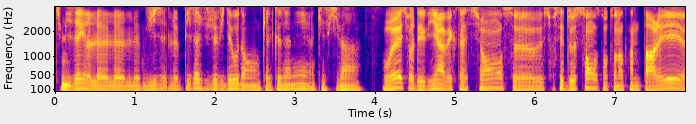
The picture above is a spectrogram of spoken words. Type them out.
Tu me disais le, paysage du jeu vidéo dans quelques années, euh, qu'est-ce qui va? Ouais, sur des liens avec la science, sur ces deux sens dont on est en train de parler.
